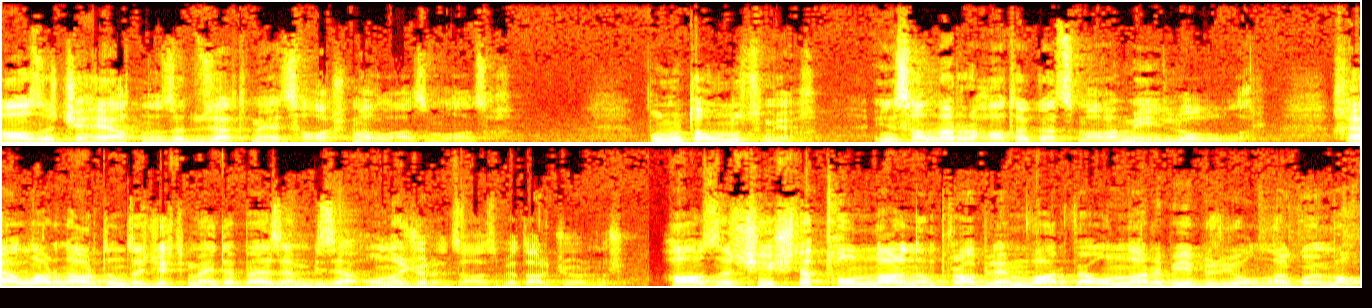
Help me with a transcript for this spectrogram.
hazırki həyatınızı düzəltməyə çalışmaq lazım olacaq. Bunu da unutmayaq. İnsanlar rahata qaçmağa meylli olurlar. Xəyalların ardınca getmək də bəzən bizə ona görə cazibədar görünür. Hazırki işdə tonlarla problem var və onları bir-bir yoluna qoymaq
